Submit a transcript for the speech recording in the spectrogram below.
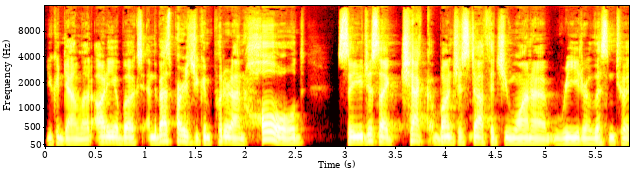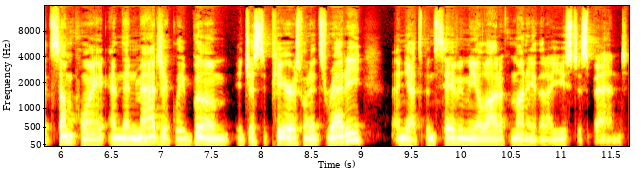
You can download audiobooks. And the best part is you can put it on hold. So you just like check a bunch of stuff that you want to read or listen to at some point, and then magically, boom, it just appears when it's ready. And yeah, it's been saving me a lot of money that I used to spend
